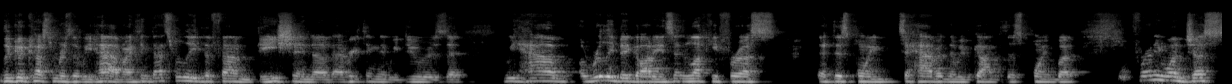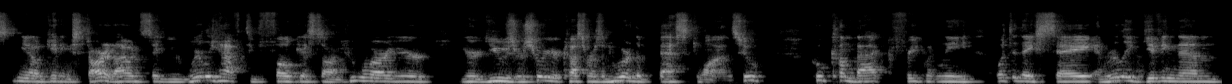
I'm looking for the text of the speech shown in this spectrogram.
the good customers that we have. I think that's really the foundation of everything that we do is that we have a really big audience and lucky for us at this point to have it and that we've gotten to this point. But for anyone just you know getting started, I would say you really have to focus on who are your your users, who are your customers, and who are the best ones, who who come back frequently, what do they say, and really giving them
